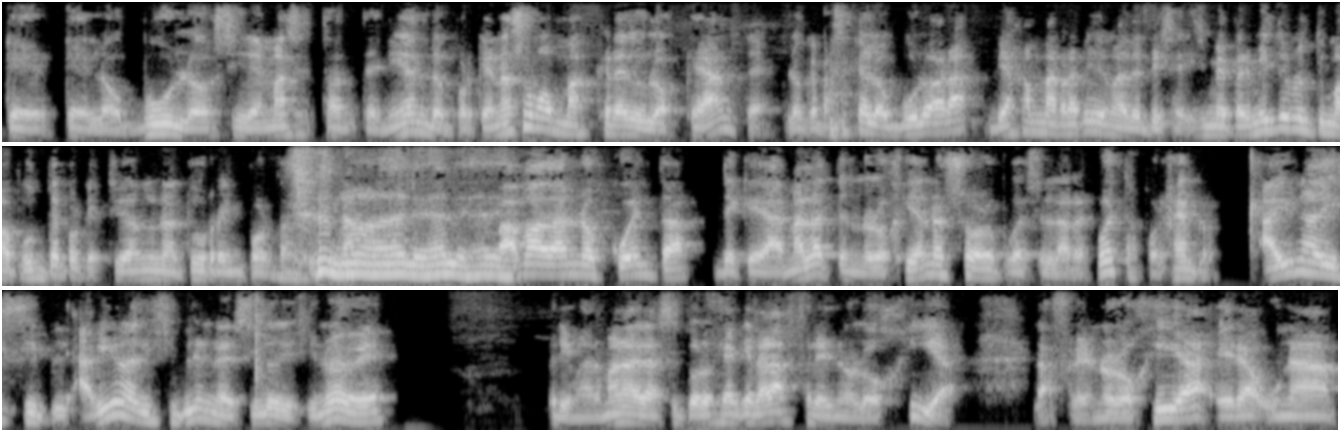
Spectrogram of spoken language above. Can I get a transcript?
que, que los bulos y demás están teniendo, porque no somos más crédulos que antes. Lo que pasa es que los bulos ahora viajan más rápido y más deprisa. Y si me permite un último apunte, porque estoy dando una turra importante. No, dale, dale, dale. Vamos a darnos cuenta de que además la tecnología no solo puede ser la respuesta. Por ejemplo, hay una disciplina, había una disciplina en el siglo XIX, prima hermana de la psicología, que era la frenología. La frenología era una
